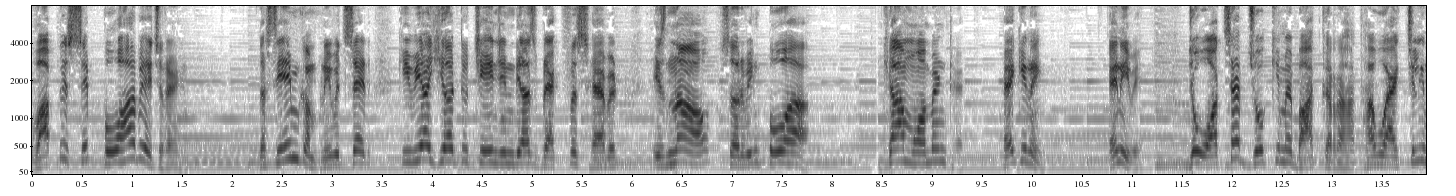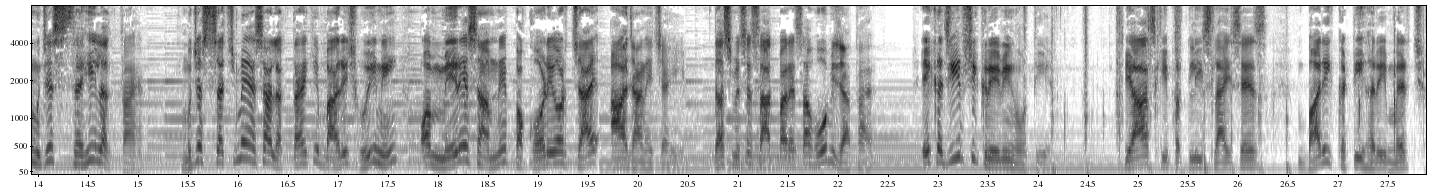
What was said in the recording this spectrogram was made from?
वापस से पोहा बेच रहे हैं। The same company which said कि we are here to change India's breakfast habit is now serving poha. क्या मोमेंट है? है कि नहीं? एनीवे anyway, जो व्हाट्सएप जोक की मैं बात कर रहा था वो एक्चुअली मुझे सही लगता है। मुझे सच में ऐसा लगता है कि बारिश हुई नहीं और मेरे सामने पकौड़े और चाय आ जाने चाहिए। दस में से सात बार ऐसा हो भी जाता है। एक अजीब सी क्रेविंग होती है। प्याज की पतली स्लाइसेस बारीक कटी हरी मिर्च,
